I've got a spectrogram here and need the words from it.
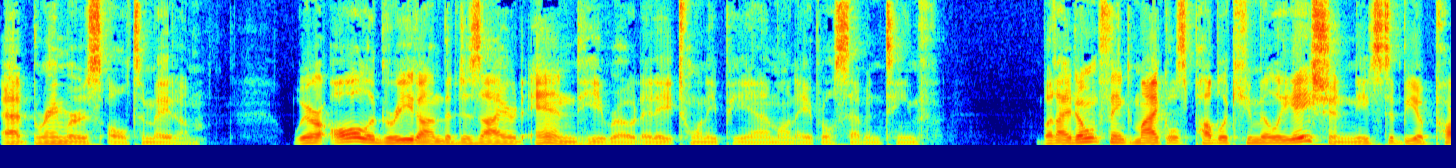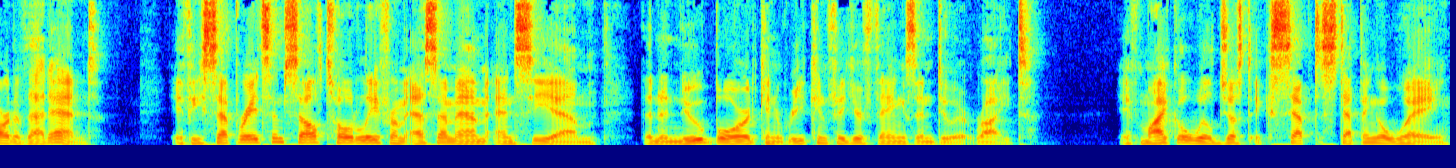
at Brammer's ultimatum. We are all agreed on the desired end, he wrote at 8:20 p.m. on April 17th. But I don't think Michael's public humiliation needs to be a part of that end. If he separates himself totally from SMM and CM, then a new board can reconfigure things and do it right. If Michael will just accept stepping away,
